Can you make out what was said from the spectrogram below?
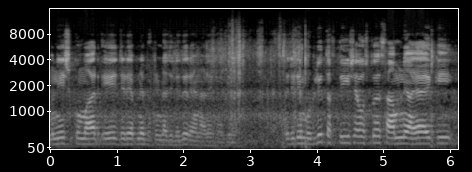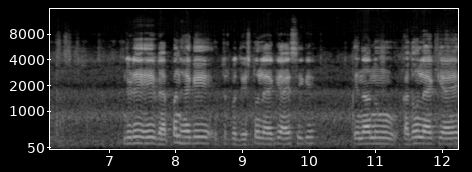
ਮਨੀਸ਼ ਕੁਮਾਰ, ਇਹ ਜਿਹੜੇ ਆਪਣੇ ਬਠਿੰਡਾ ਜ਼ਿਲ੍ਹੇ ਦੇ ਰਹਿਣ ਵਾਲੇ ਹੈਗੇ ਤੇ ਜਿਹੜੀ ਮੁੱਢਲੀ ਤਫਤੀਸ਼ ਹੈ, ਉਸ ਤੋਂ ਇਹ ਸਾਹਮਣੇ ਆਇਆ ਹੈ ਕਿ ਜਿਹੜੇ ਇਹ ਵੈਪਨ ਹੈਗੇ, ਉੱਤਰ ਪ੍ਰਦੇਸ਼ ਤੋਂ ਲੈ ਕੇ ਆਏ ਸੀਗੇ ਇਹਨਾਂ ਨੂੰ ਕਦੋਂ ਲੈ ਕੇ ਆਏ,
